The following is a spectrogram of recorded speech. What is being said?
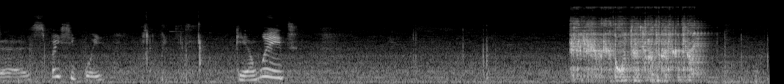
uh, spicy boy. Can't wait.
